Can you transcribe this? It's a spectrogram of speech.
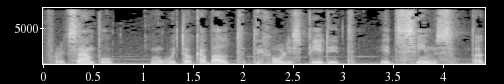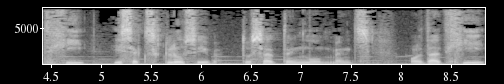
For example, when we talk about the Holy Spirit, it seems that He is exclusive to certain movements, or that He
